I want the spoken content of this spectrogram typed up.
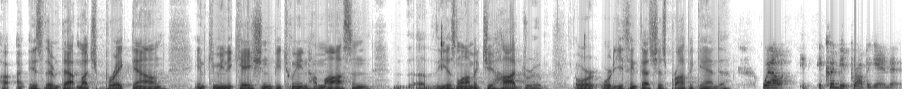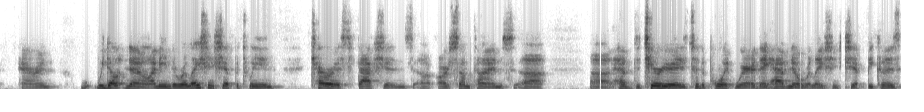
Uh, uh, is there that much breakdown in communication between Hamas and uh, the Islamic Jihad group, or or do you think that's just propaganda? Well, it, it could be propaganda, Aaron. We don't know. I mean, the relationship between terrorist factions uh, are sometimes uh, uh, have deteriorated to the point where they have no relationship because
